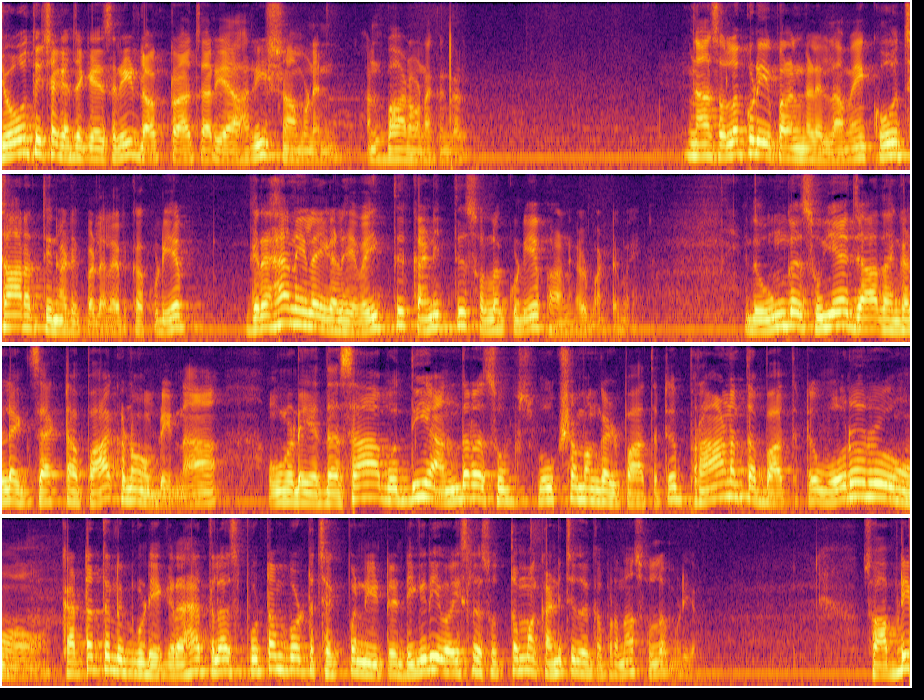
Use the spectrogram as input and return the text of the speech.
ஜோதிஷ கஜகேசரி டாக்டர் ஆச்சாரியா ஹரீஷ் ராமனின் அன்பான வணக்கங்கள். நான் சொல்லக்கூடிய பலன்கள் எல்லாமே கோச்சாரத்தின் அடிப்படையில் இருக்கக்கூடிய கிரக நிலைகளை வைத்து கணித்து சொல்லக்கூடிய பலன்கள் மட்டுமே. இது உங்கள் சுய ஜாதகங்களில் எக்ஸாக்டாக பார்க்கணும் அப்படின்னா உங்களுடைய தசா புத்தி அந்தர சூ சூக்ஷமங்கள் பார்த்துட்டு பிராணத்தை பார்த்துட்டு ஒரு ஒரு கட்டத்தில் இருக்கக்கூடிய கிரகத்தில் ஸ்புட்டம் போட்டு செக் பண்ணிவிட்டு டிகிரி வயசில் சுத்தமாக கணிச்சதுக்கப்புறம் தான் சொல்ல முடியும். ஸோ அப்படி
